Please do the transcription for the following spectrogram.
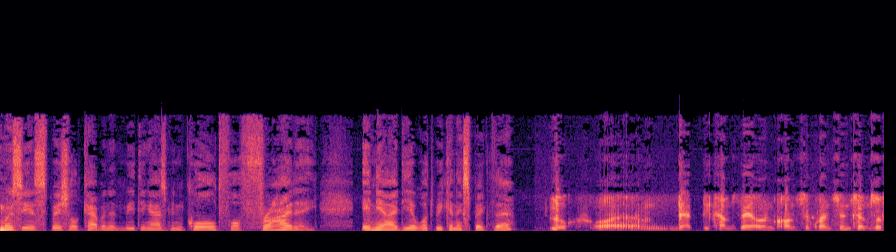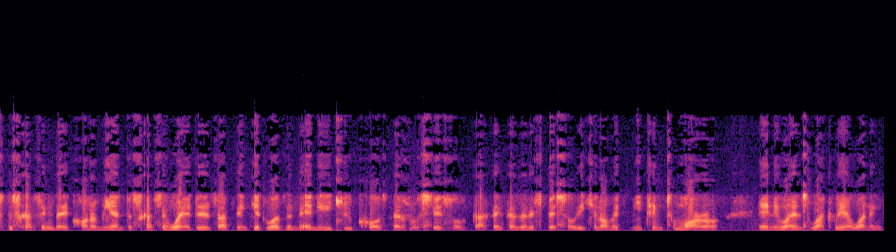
Mmusi, a special cabinet meeting has been called for Friday. Any idea what we can expect there? Look, um, that becomes their own consequence in terms of discussing the economy and discussing where it is. I think it was in any due course that it was scheduled. I think there's a special economic meeting tomorrow. Anyways, what we are wanting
